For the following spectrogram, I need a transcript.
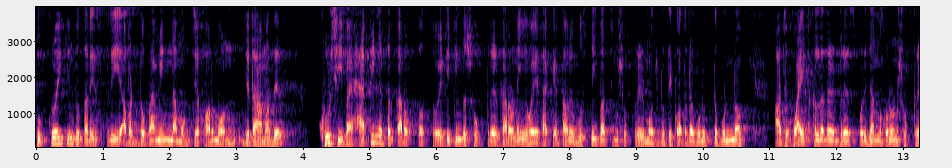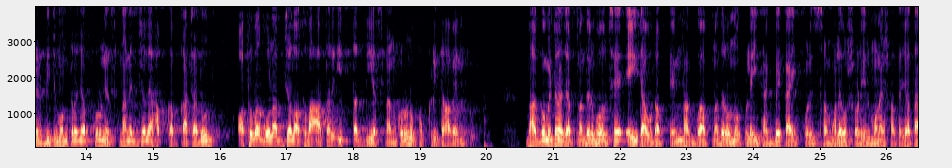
শুক্রই কিন্তু তার স্ত্রী, আবার ডোপামিন নামক যে হরমোন, যেটা আমাদের খুশি বা হ্যাপিনেসের কারক তত্ত্ব, এটি কিন্তু শুক্রের কারণেই হয়ে থাকে। তাহলে বুঝতেই পারছেন শুক্রের মজবুতি কতটা গুরুত্বপূর্ণ। আজ হোয়াইট কালারের ড্রেস পরিধান করুন, শুক্রের বীজমন্ত্র জপ করুন, স্নানের জলে হাফ কাপ কাঁচা দুধ অথবা গোলাপ জল অথবা আতার ইত্যাদি দিয়ে স্নান করুন, উপকৃত হবেন। ভাগ্যমিটার আজ আপনাদের বলছে এইট আউট অফ টেন ভাগ্য আপনাদের অনুকূলেই থাকবে। কায়িক পরিশ্রম হলেও শরীর মনে সতেজতা।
